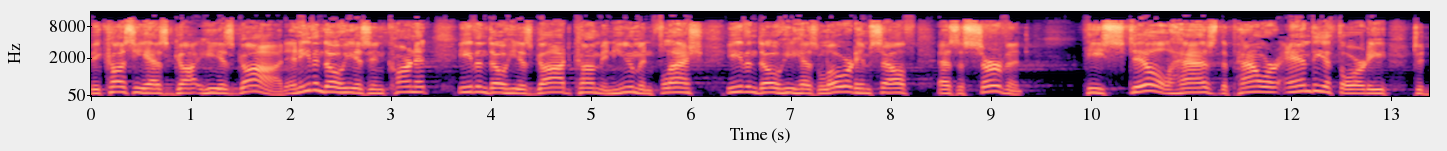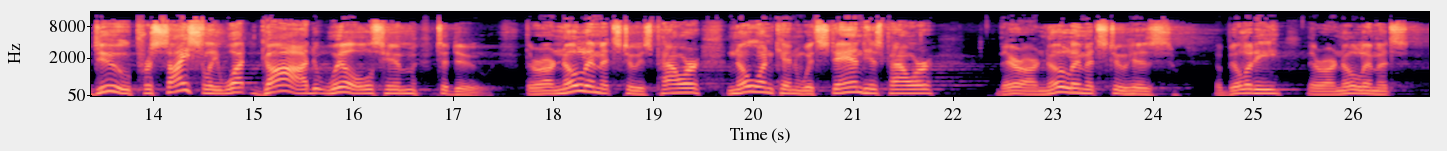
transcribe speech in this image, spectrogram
because he has God, he is God. And even though he is incarnate, even though he is God come in human flesh, even though he has lowered himself as a servant, he still has the power and the authority to do precisely what God wills him to do. There are no limits to his power. No one can withstand his power. There are no limits to his ability. There are no limits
